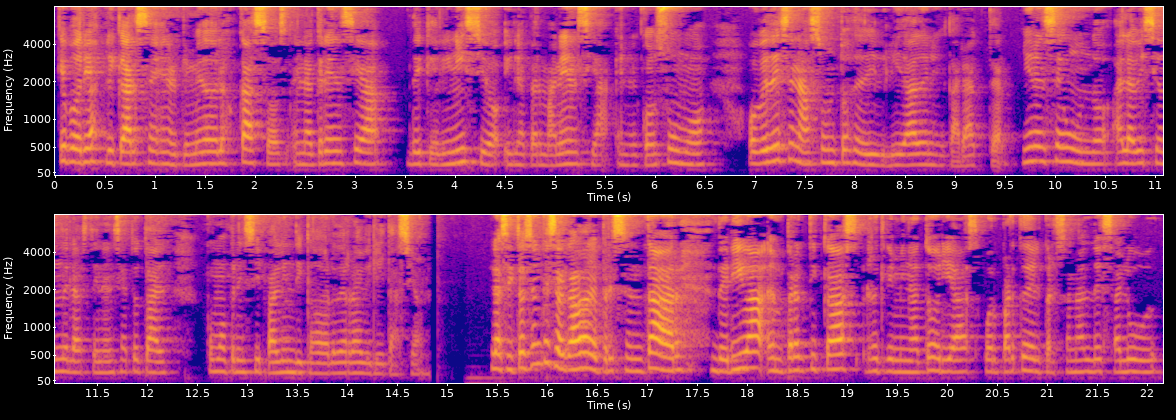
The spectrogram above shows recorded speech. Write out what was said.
que podría explicarse en el primero de los casos en la creencia de que el inicio y la permanencia en el consumo obedecen a asuntos de debilidad en el carácter y en el segundo a la visión de la abstinencia total como principal indicador de rehabilitación. La situación que se acaba de presentar deriva en prácticas recriminatorias por parte del personal de salud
